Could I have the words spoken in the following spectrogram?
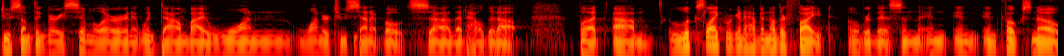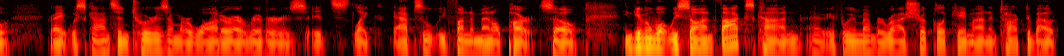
do something very similar, and it went down by one, one or two Senate votes uh, that held it up. But um, looks like we're going to have another fight over this, and, and and and folks know, right? Wisconsin tourism, our water, our rivers, it's like absolutely fundamental part. So, and given what we saw in Foxconn, uh, if we remember, Raj Shukla came on and talked about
